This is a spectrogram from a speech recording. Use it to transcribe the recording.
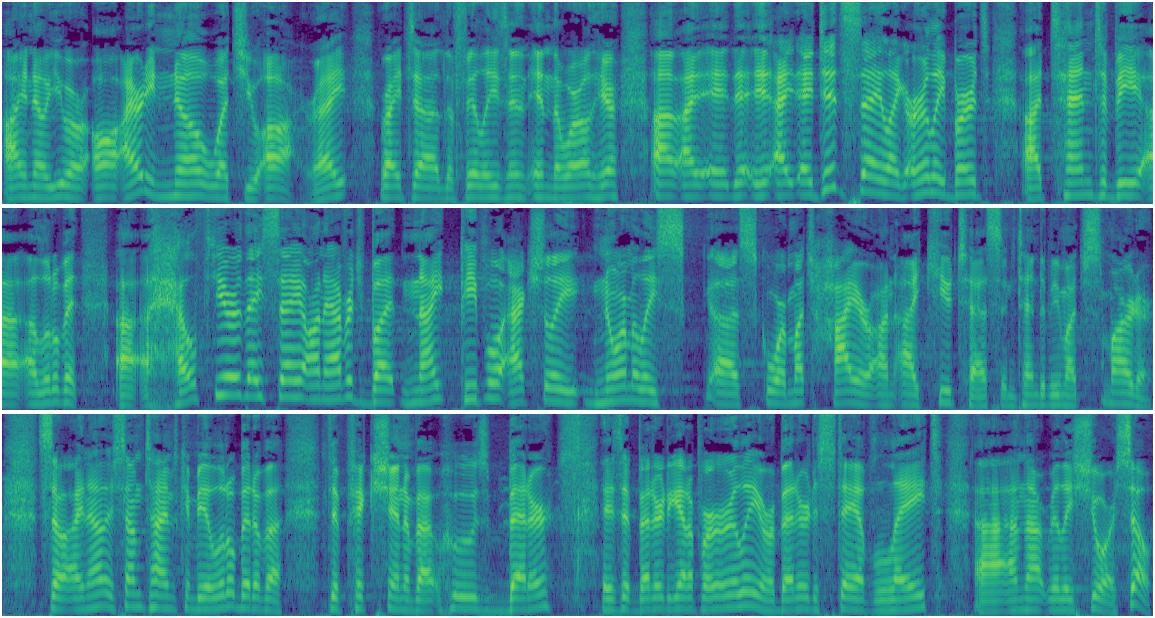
I know you are all, I already know what you are, right? Right, uh, the Phillies in, in the world here. Uh, I, it, I, I, did say like early birds uh, tend to be a, a little bit uh, healthier, they say on average, but night people actually normally uh, score much higher on IQ tests and tend to be much smarter. So I know there sometimes can be a little bit of a depiction about who's better. Is it better to get up early or better to stay up late? Uh, I'm not really sure. So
